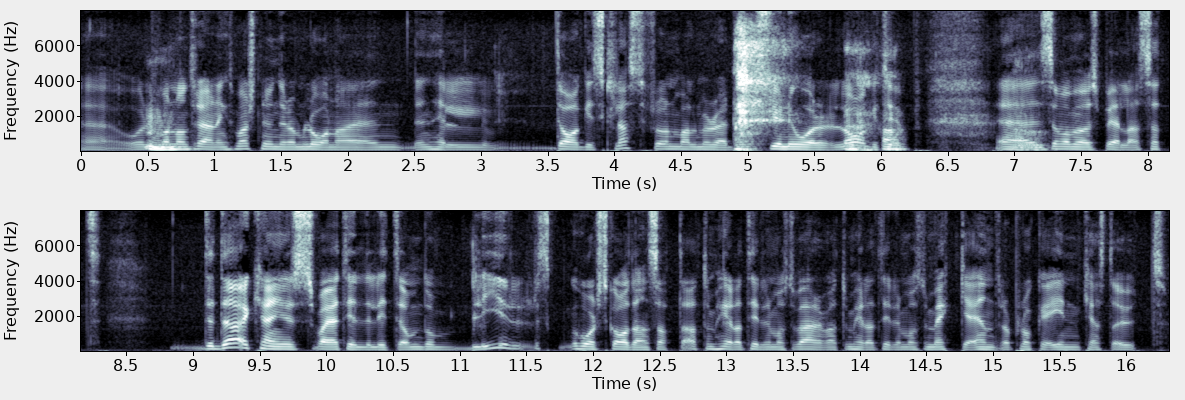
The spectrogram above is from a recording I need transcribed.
Eh, Och det mm. var någon träningsmatch nu när de lånade en, en hel dagisklass från Malmö Redhawks juniorlag typ eh, Som var med och spelade så att det där kan ju svaja till det lite om de blir hårt skadansatta Att de hela tiden måste värva, att de hela tiden måste mecka, ändra, plocka in, kasta ut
